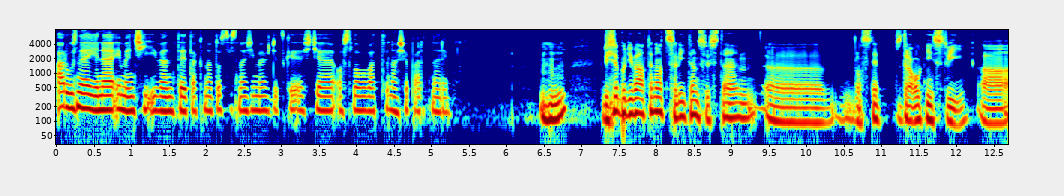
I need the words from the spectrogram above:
a různé jiné i menší eventy, tak na to se snažíme vždycky ještě oslovovat naše partnery. Mm-hmm. Když se podíváte na celý ten systém e, vlastně zdravotnictví a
